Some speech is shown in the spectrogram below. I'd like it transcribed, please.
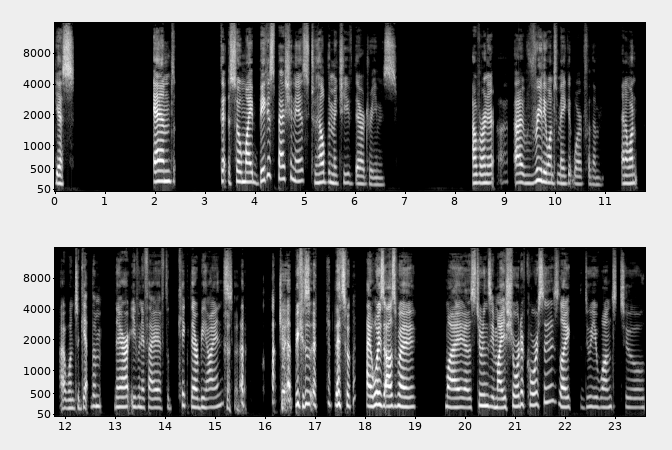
Yes. And th- so my biggest passion is to help them achieve their dreams. I want I really want to make it work for them, and I want I want to get them there, even if I have to kick their behinds, because that's what I always ask my my uh, students in my shorter courses. Like, do you want to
